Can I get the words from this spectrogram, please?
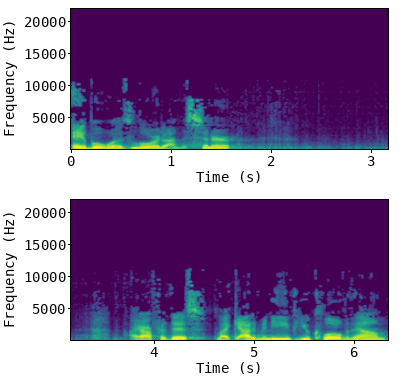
Abel was, Lord, I'm a sinner. I offer this like Adam and Eve, you clove them.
